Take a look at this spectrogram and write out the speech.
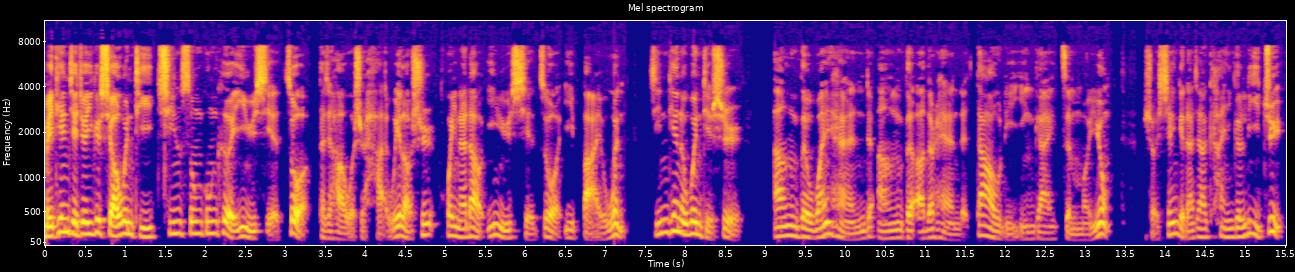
每天解决一个小问题，轻松攻克英语写作。大家好，我是海威老师，欢迎来到英语写作一百问。今天的问题是，on the one hand，on the other hand，到底应该怎么用？首先给大家看一个例句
